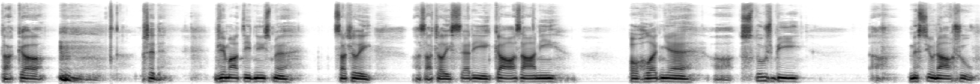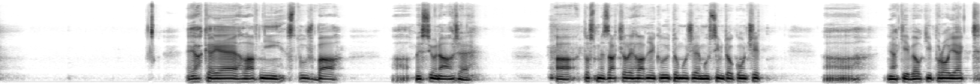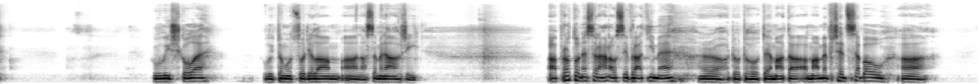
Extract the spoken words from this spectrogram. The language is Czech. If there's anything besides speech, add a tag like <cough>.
Tak uh, <clears throat> před dvěma týdny jsme začali, začali sérii kázání ohledně uh, služby uh, misionářů. Jaká je hlavní služba uh, misionáře? A to jsme začali hlavně kvůli tomu, že musím dokončit nějaký velký projekt kvůli škole, kvůli tomu, co dělám a na semináři. A proto dnes ráno si vrátíme eh, do toho témata a máme před sebou eh,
